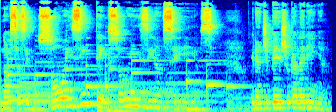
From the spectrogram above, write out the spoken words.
nossas emoções, intenções e anseios. Grande beijo, galerinha!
